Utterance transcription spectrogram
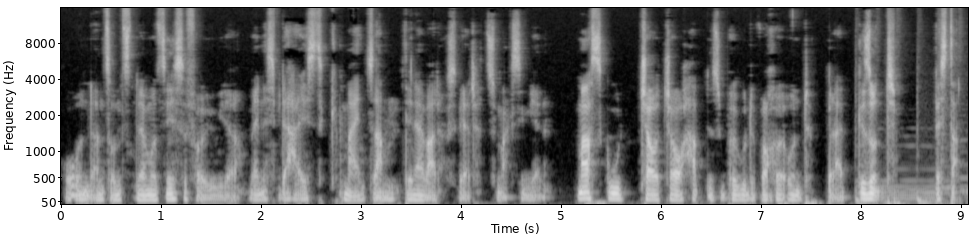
Und ansonsten werden wir uns nächste Folge wieder, wenn es wieder heißt, gemeinsam den Erwartungswert zu maximieren. Mach's gut, ciao, ciao, habt eine super gute Woche und bleibt gesund. Bis dann.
